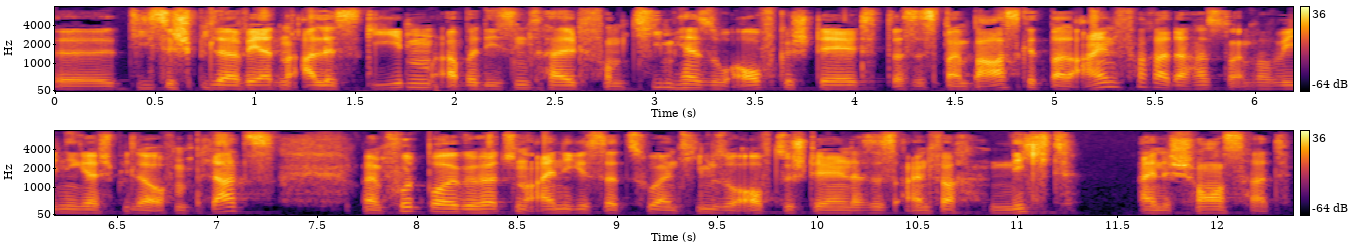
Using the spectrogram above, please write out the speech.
äh, diese Spieler werden alles geben, aber die sind halt vom Team her so aufgestellt, das ist beim Basketball einfacher, da hast du einfach weniger Spieler auf dem Platz. Beim Football gehört schon einiges dazu, ein Team so aufzustellen, dass es einfach nicht eine Chance hat.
